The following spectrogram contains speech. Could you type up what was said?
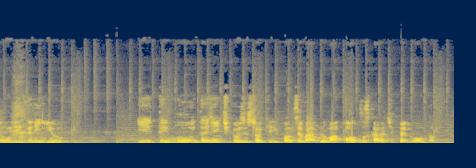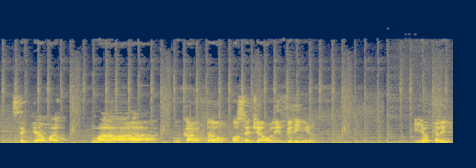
É um livrinho. E tem muita gente que usa isso aqui. Quando você vai abrir uma conta, os caras te perguntam: você quer uma, uma- um cartão ou você quer um livrinho? E eu falei,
